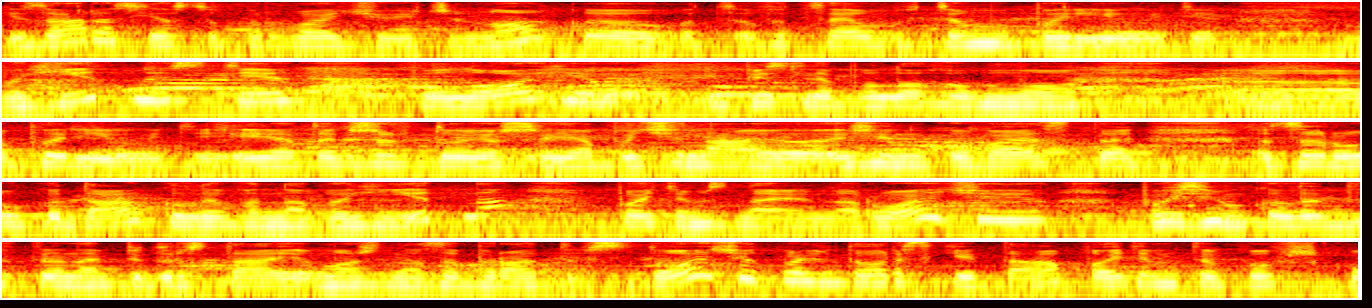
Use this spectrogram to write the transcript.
І зараз я супроводжую жінок е, в в цьому періоді вагітності, пологів і післяпологовому е, періоді. І я так жартую, що я починаю жінку вести за руку, да, коли вона вагітна, потім з нею народжую. Потім, коли дитина підростає, можна забрати в садочок вальдорський, та потім типу в школу.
